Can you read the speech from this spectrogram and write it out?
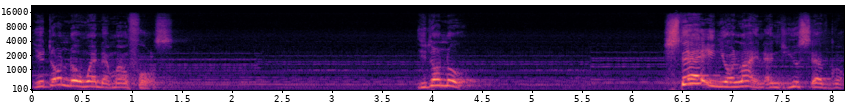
You don't know when the man falls. You don't know. Stay in your line and you serve God.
